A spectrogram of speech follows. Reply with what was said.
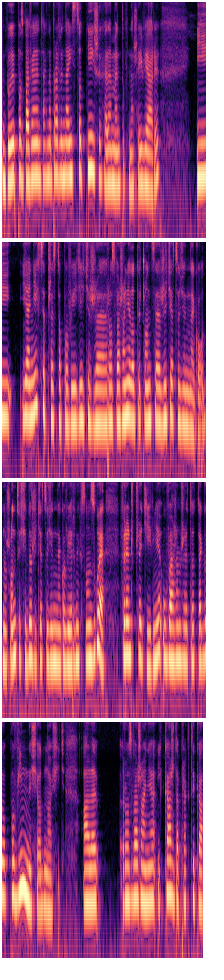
były pozbawione tak naprawdę najistotniejszych elementów naszej wiary. I ja nie chcę przez to powiedzieć, że rozważania dotyczące życia codziennego, odnoszące się do życia codziennego wiernych są złe. Wręcz przeciwnie, uważam, że do tego powinny się odnosić, ale rozważania i każda praktyka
